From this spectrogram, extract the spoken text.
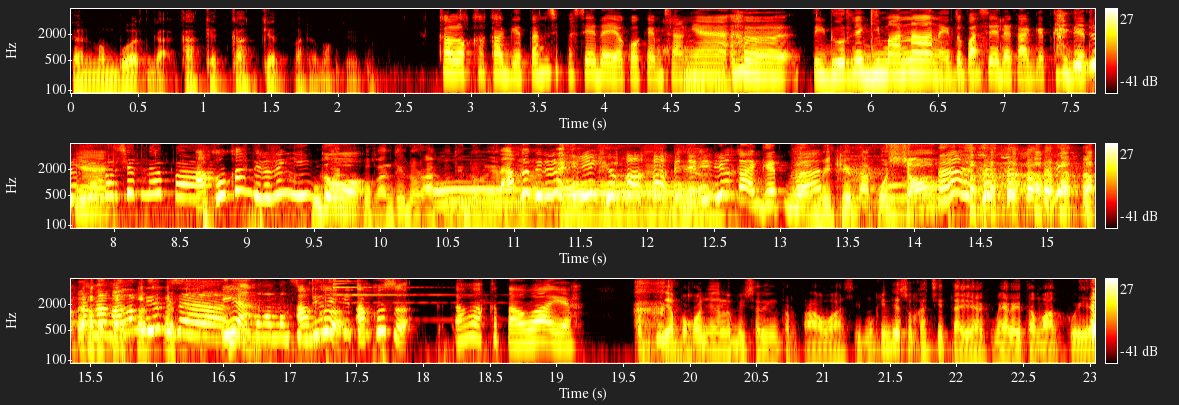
dan membuat nggak kaget-kaget pada waktu itu? kalau kekagetan sih pasti ada ya kok kayak misalnya tidurnya gimana nah itu pasti ada Tidurnya kaget-kagetnya Marsha kenapa? aku kan tidurnya ngigo Bukan, bukan tidur aku, tidurnya aku tidurnya ngigo iya. jadi dia kaget Yang banget bikin aku shock. Tengah malam dia bisa iya ngomong-ngomong aku sendiri gitu. aku su- apa ketawa ya ya pokoknya lebih sering tertawa sih. Mungkin dia suka cita ya, married sama aku ya.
